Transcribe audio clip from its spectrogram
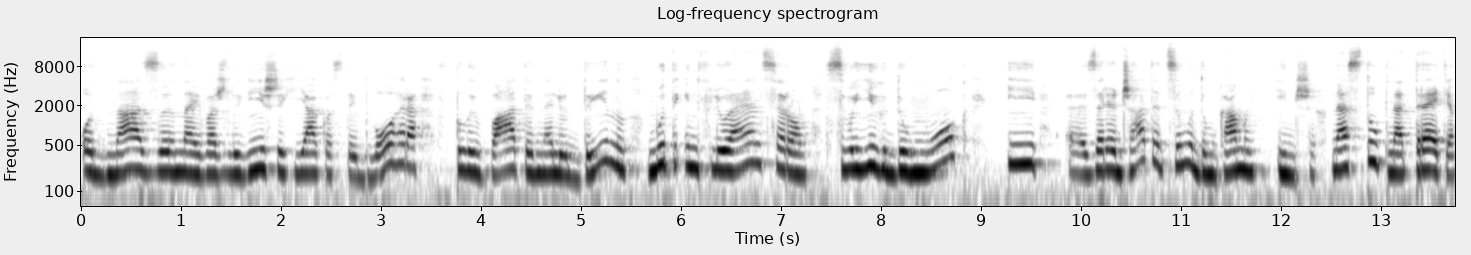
одна з найважливіших якостей блогера впливати на людину, бути інфлюенсером своїх думок і е, заряджати цими думками інших. Наступна третя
